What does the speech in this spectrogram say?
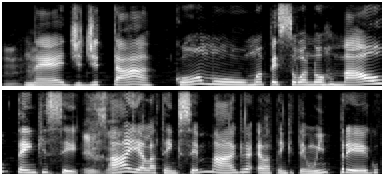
Uhum. né? De ditar como uma pessoa normal tem que ser. Exato. Ah, e ela tem que ser magra, ela tem que ter um emprego,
